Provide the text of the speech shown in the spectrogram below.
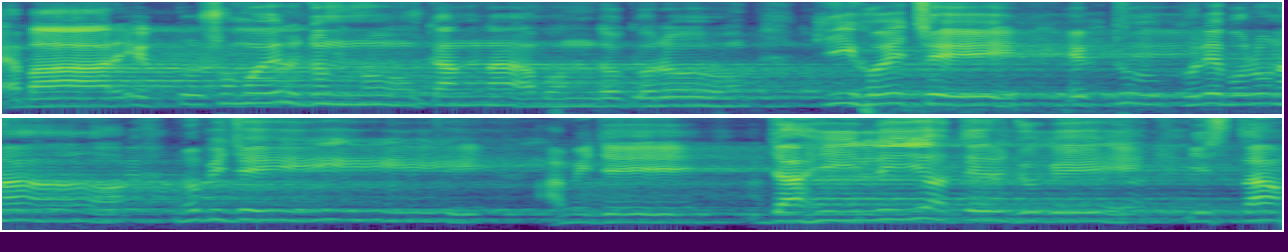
এবার একটু সময়ের জন্য কান্না বন্ধ করো। কি হয়েছে? একটু খুলে বলো না নবীজি। আমি যে জাহিলিয়তের যুগে ইসলাম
